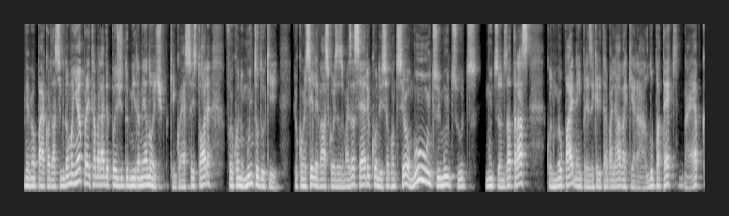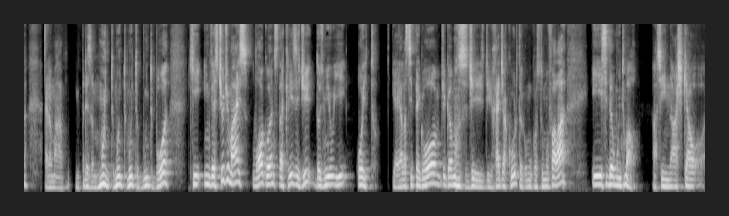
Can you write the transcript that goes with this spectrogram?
Ver meu pai acordar às 5 da manhã para ir trabalhar depois de dormir à meia-noite. Quem conhece essa história foi quando muito do que eu comecei a levar as coisas mais a sério, quando isso aconteceu há muitos e muitos, muitos, muitos anos atrás, quando meu pai, na empresa que ele trabalhava, que era a Lupatec, na época, era uma empresa muito, muito, muito, muito boa, que investiu demais logo antes da crise de 2008. E aí ela se pegou, digamos, de, de rédea curta, como costumo falar, e se deu muito mal. Assim, acho que ela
